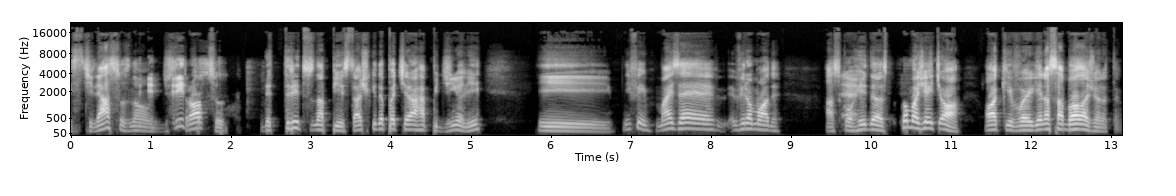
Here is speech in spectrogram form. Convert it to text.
estilhaços, não, Detritos. destroços, detritos na pista. Acho que deu pra tirar rapidinho ali. E, enfim, mas é, virou moda. As É. corridas, como a gente, ó, ó aqui, vou erguendo essa bola, Jonathan.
